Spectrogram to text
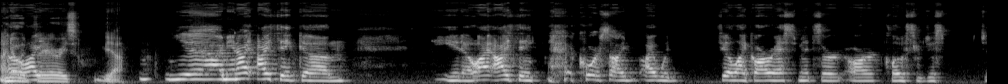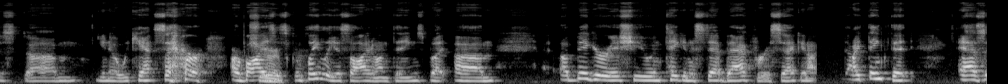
I know oh, it varies. I, yeah. Yeah, I mean, I, I think, um, you know, I, I think, of course, I, I would feel like our estimates are, are closer. Just, just, um, you know, we can't set our, our biases sure. completely aside on things, but um, a bigger issue and taking a step back for a second, I, think that as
